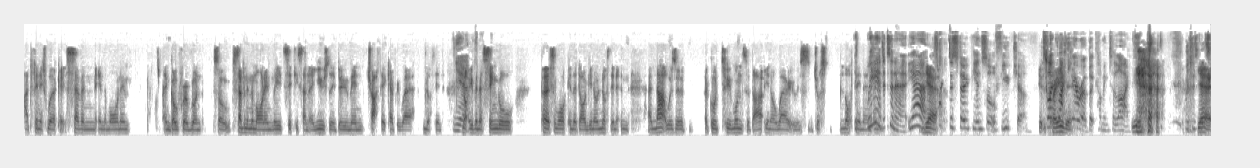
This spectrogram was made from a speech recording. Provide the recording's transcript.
I'd finish work at seven in the morning and go for a run. So seven in the morning, Leeds city centre, usually booming, traffic everywhere, nothing, yeah. not even a single person walking the dog, you know, nothing. And and that was a, a good two months of that, you know, where it was just nothing. And, weird, and, isn't it? Yeah. Yeah. It's like dystopian sort of future. It's, it's like crazy. Black Mirror, but coming to life. Yeah. which is Yeah.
